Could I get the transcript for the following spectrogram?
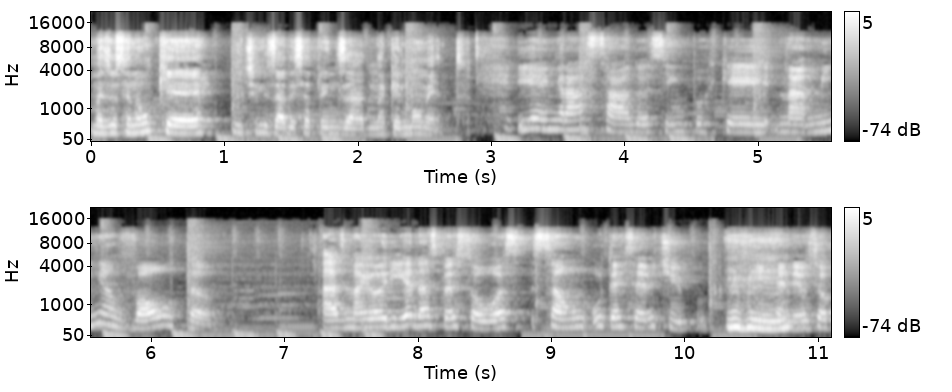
mas você não quer utilizar desse aprendizado naquele momento. E é engraçado, assim, porque na minha volta, as maioria das pessoas são o terceiro tipo. Uhum. Entendeu? Se eu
